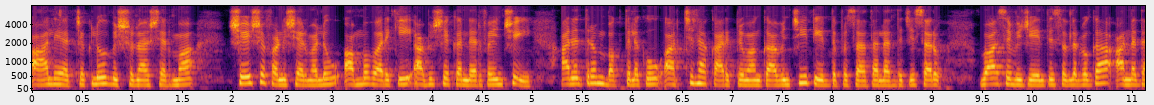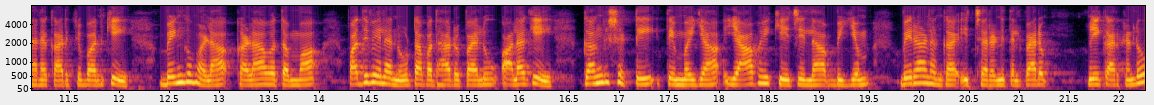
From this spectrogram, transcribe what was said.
ఆలయ అర్చకులు విశ్వనాథ్ శర్మ శేషఫణి శర్మలు అమ్మవారికి అభిషేకం నిర్వహించి అనంతరం భక్తులకు అర్చన కార్యక్రమం గావించి తీర్థప్రసాదాలు అందజేశారు. వాసవి జయంతి సందర్భంగా అన్నదాన కార్యక్రమానికి బెంగుమళ కళావతమ్మ పదివేల నూట పదహారు రూపాయలు అలాగే గంగిశెట్టి తిమ్మయ్య యాభై కేజీల బియ్యం విరాళంగా ఇచ్చారని తెలిపారు. ఈ కార్యక్రమంలో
